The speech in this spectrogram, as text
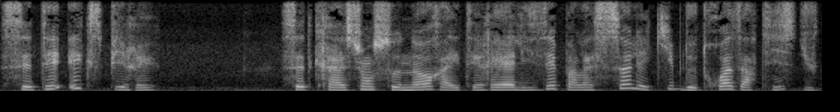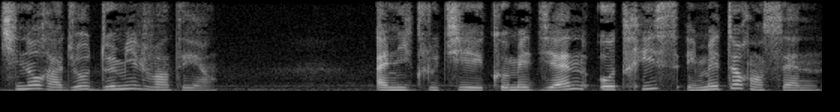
C'était Expiré. Cette création sonore a été réalisée par la seule équipe de trois artistes du Kino Radio 2021. Annie Cloutier est comédienne, autrice et metteur en scène.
